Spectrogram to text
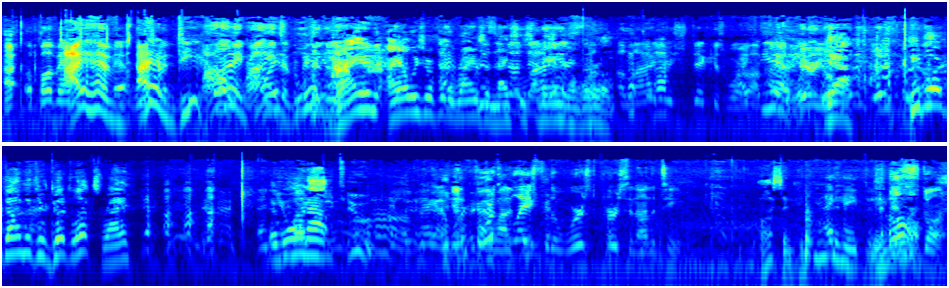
above average. I have at I have declined Wow, quite a bit. Ryan, I always refer to Ryan as the nicest man in the world. A lot of your stick is worn off. Yeah. Very Yeah. People are done with your good looks, Ryan. They're worn out. too. Oh, in fourth place for the worst person on the team. Austin, have you I been hate this. named This is Staunch.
